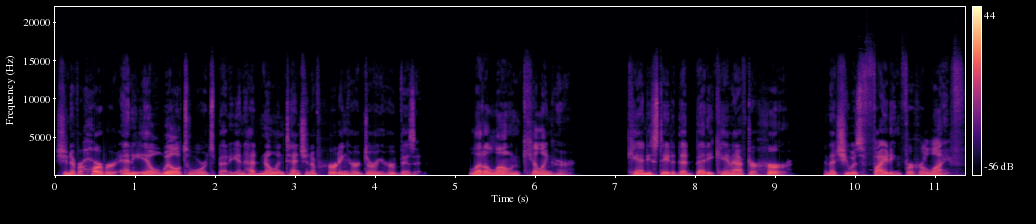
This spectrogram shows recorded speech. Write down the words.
She never harbored any ill will towards Betty and had no intention of hurting her during her visit, let alone killing her. Candy stated that Betty came after her and that she was fighting for her life,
